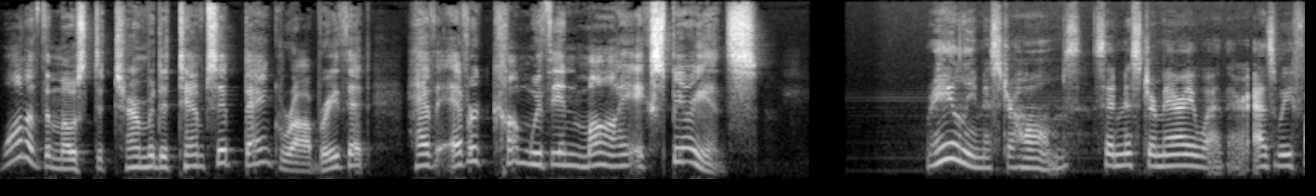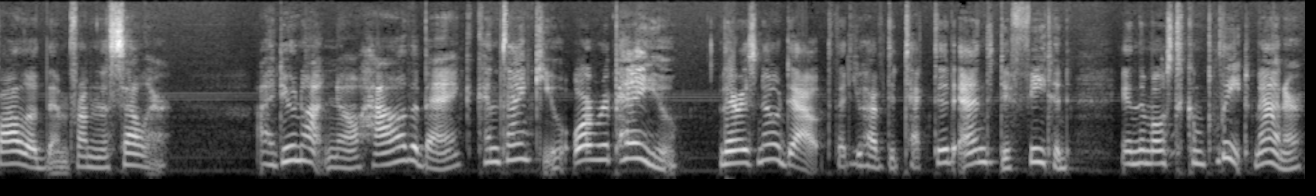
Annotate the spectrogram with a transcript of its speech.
one of the most determined attempts at bank robbery that have ever come within my experience. Really, Mr. Holmes, said Mr. Merryweather, as we followed them from the cellar, I do not know how the bank can thank you or repay you. There is no doubt that you have detected and defeated, in the most complete manner,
